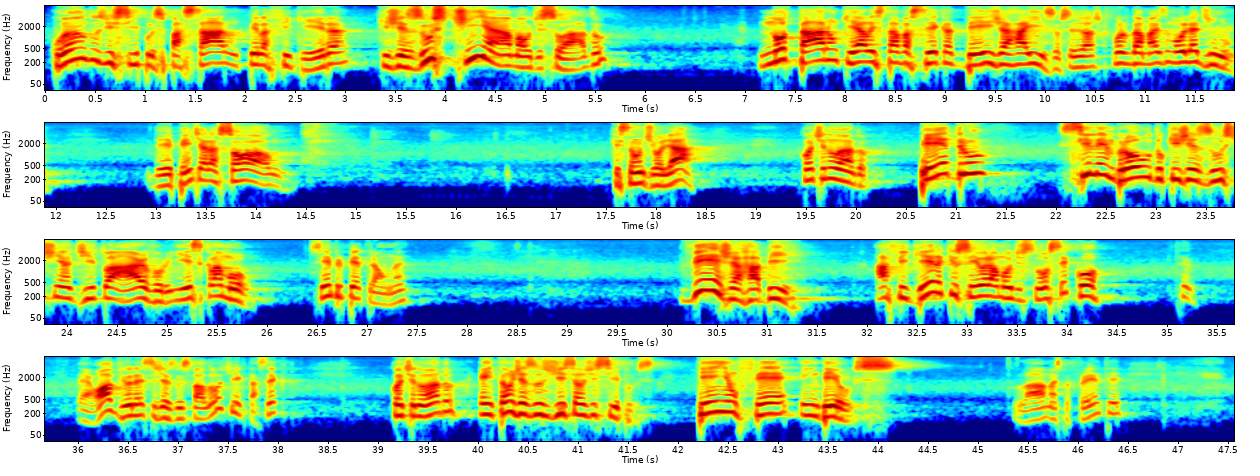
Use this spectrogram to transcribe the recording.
quando os discípulos passaram pela figueira que Jesus tinha amaldiçoado, notaram que ela estava seca desde a raiz, ou seja, acho que foram dar mais uma olhadinha. De repente era só um... questão de olhar. Continuando, Pedro se lembrou do que Jesus tinha dito à árvore e exclamou, sempre Petrão, né? Veja, Rabi, a figueira que o Senhor amaldiçoou secou. É óbvio, né? Se Jesus falou, tinha que estar seca. Continuando, então Jesus disse aos discípulos: Tenham fé em Deus. Lá mais para frente,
